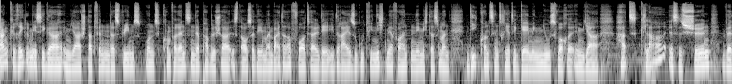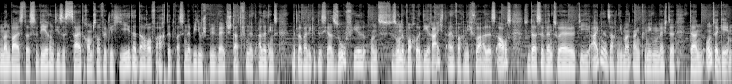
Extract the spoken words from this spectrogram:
Dank regelmäßiger im Jahr stattfindender Streams und Konferenzen der Publisher ist außerdem ein weiterer Vorteil der E3 so gut wie nicht mehr vorhanden, nämlich dass man die konzentrierte Gaming News Woche im Jahr hat. Klar, es ist schön, wenn man weiß, dass während dieses Zeitraums auch wirklich jeder darauf achtet, was in der Videospielwelt stattfindet. Allerdings mittlerweile gibt es ja so viel und so eine Woche, die reicht einfach nicht für alles aus, sodass eventuell die eigenen Sachen, die man ankündigen möchte, dann untergehen.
